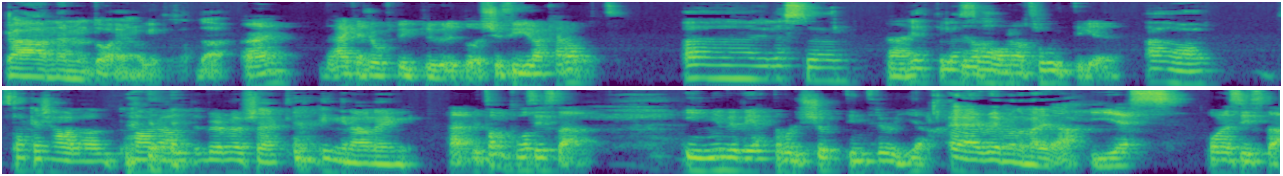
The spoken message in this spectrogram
Ja, nej men då har jag nog inte sett det. Nej, det här kanske också blir klurigt då. 24 karat. Ah, jag är ledsen. Nej, det var Jätteledsen. Harald Treutiger. Ah, stackars Harald. Harald, ber om ursäkt. Ingen aning. Nej, vi tar de två sista. Ingen vill veta var du köpt din tröja. Eh, Raymond och Maria. Yes. Och den sista.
